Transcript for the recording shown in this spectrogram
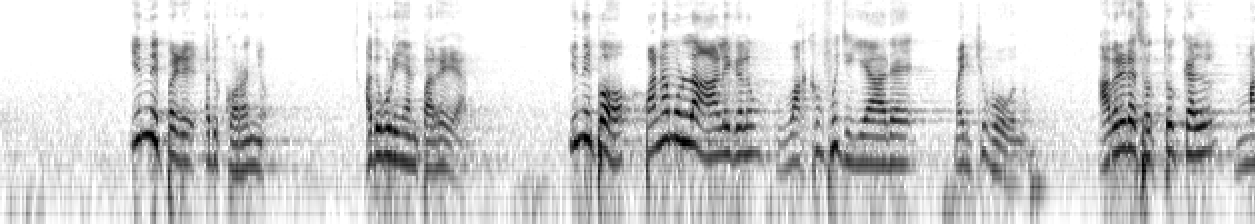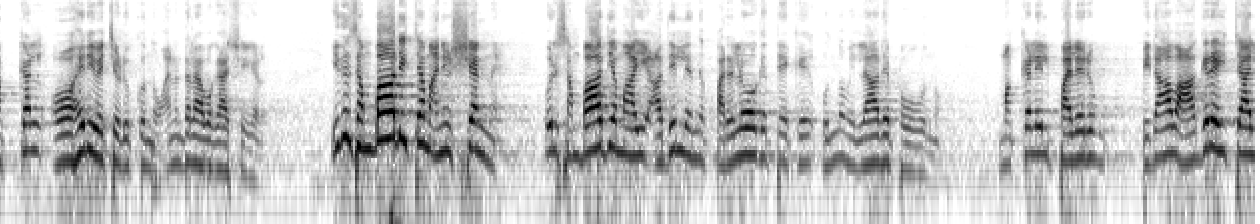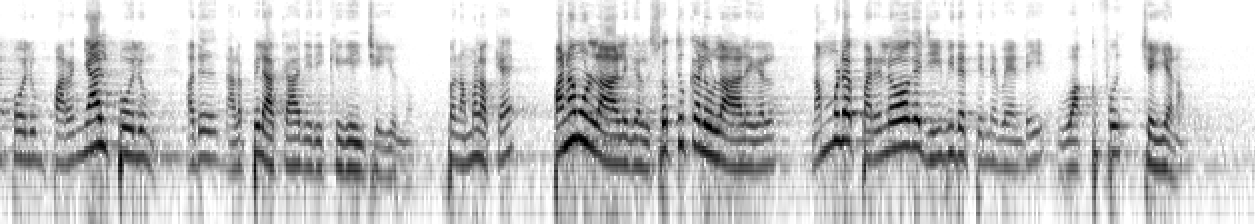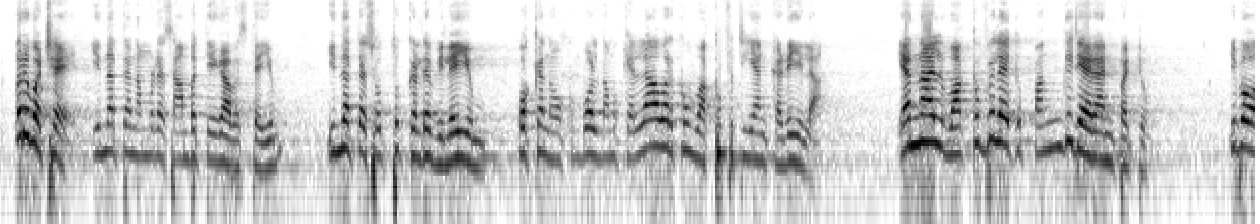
ഇന്നിപ്പോഴ് അത് കുറഞ്ഞു. അതുകൂടി ഞാൻ പറയുകയാണ്. ഇന്നിപ്പോൾ പണമുള്ള ആളുകളും വഖഫ് ചെയ്യാതെ മരിച്ചു പോകുന്നു. അവരുടെ സ്വത്തുക്കൾ മക്കൾ ഓഹരി വെച്ചെടുക്കുന്നു അനന്തരാവകാശികൾ. ഇത് സമ്പാദിച്ച മനുഷ്യന് ഒരു സമ്പാദ്യമായി അതിൽ നിന്ന് പരലോകത്തേക്ക് ഒന്നുമില്ലാതെ പോകുന്നു. മക്കളിൽ പലരും പിതാവ് ആഗ്രഹിച്ചാൽ പോലും പറഞ്ഞാൽ പോലും അത് നടപ്പിലാക്കാതിരിക്കുകയും ചെയ്യുന്നു. അപ്പോൾ നമ്മളൊക്കെ പണമുള്ള ആളുകൾ സ്വത്തുക്കളുള്ള ആളുകൾ നമ്മുടെ പരലോക ജീവിതത്തിന് വേണ്ടി വഖഫ് ചെയ്യണം. ഒരു പക്ഷേ ഇന്നത്തെ നമ്മുടെ സാമ്പത്തിക അവസ്ഥയും ഇന്നത്തെ സ്വത്തുക്കളുടെ വിലയും ഒക്കെ നോക്കുമ്പോൾ നമുക്ക് എല്ലാവർക്കും വഖഫ് ചെയ്യാൻ കഴിയില്ല. എന്നാൽ വഖഫിലേക്ക് പങ്കുചേരാൻ പറ്റും. ഇപ്പോൾ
